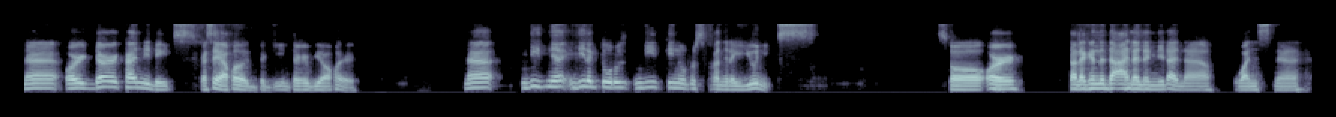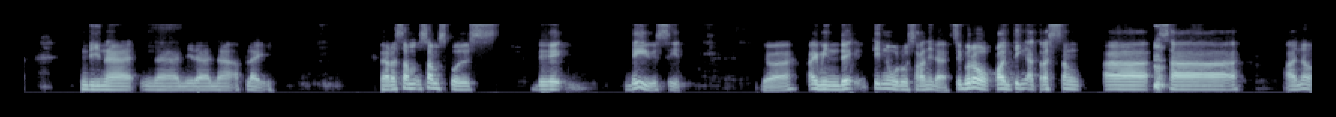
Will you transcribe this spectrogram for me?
na or there are candidates kasi ako nag-interview ako eh na hindi hindi nagturo hindi tinuro sa kanila Unix. So or talagang nadaanan lang nila na once na hindi na, na nila na apply. Pero some some schools they they use it. Di ba? I mean, they, tinuro sa kanila. Siguro konting atras ng uh, sa ano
